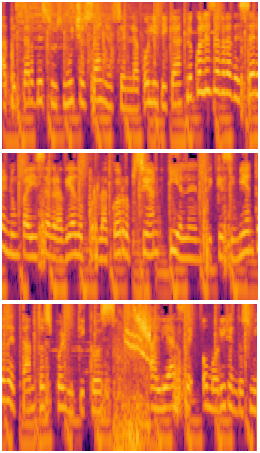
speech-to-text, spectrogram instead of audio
a pesar de sus muchos años en la política, lo cual es de agradecer en un país agraviado por la corrupción y el enriquecimiento de tantos políticos. Aliarse o morir en 2018,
